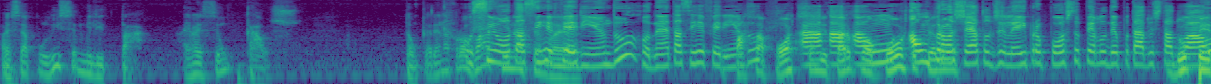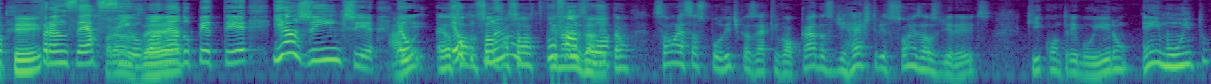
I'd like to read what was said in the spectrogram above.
Vai ser a polícia militar. Aí vai ser um caos. Estão querendo aprovar. O senhor está se referindo, né? Está se referindo passaporte sanitário a, a, a um, a um pelo... projeto de lei proposto pelo deputado estadual PT, Franzer, Franzer Silva, né? Do PT. E a gente. Aí, eu, eu, eu só, não, só finalizando. Então, são essas políticas equivocadas de restrições aos direitos que contribuíram em muito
